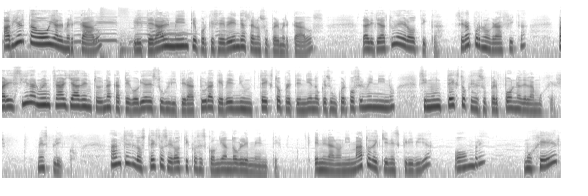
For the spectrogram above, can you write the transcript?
Abierta hoy al mercado, literalmente porque se vende hasta en los supermercados, la literatura erótica, será pornográfica, pareciera no entrar ya dentro de una categoría de subliteratura que vende un texto pretendiendo que es un cuerpo femenino, sino un texto que se superpone de la mujer. Me explico. Antes los textos eróticos se escondían doblemente. En el anonimato de quien escribía, hombre, mujer,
